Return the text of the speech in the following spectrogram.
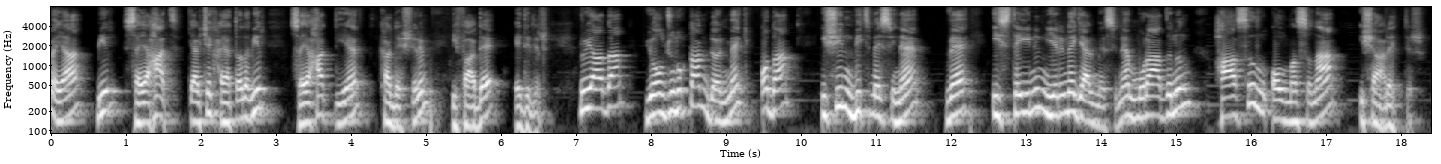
veya bir seyahat. Gerçek hayatta da bir seyahat diye kardeşlerim ifade edilir. Rüyada yolculuktan dönmek o da işin bitmesine ve isteğinin yerine gelmesine, muradının hasıl olmasına işarettir.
